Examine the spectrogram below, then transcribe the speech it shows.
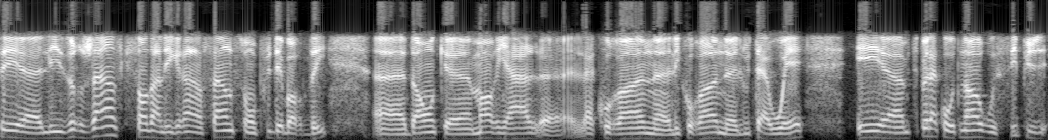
c'est euh, les urgences qui sont dans les grands centres sont plus débordées. Euh, donc Montréal, la Couronne, les Couronnes, l'Outaouais et un petit peu la côte nord aussi. Puis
